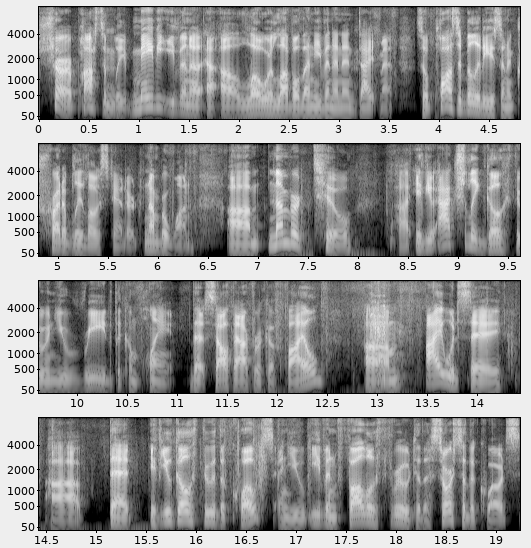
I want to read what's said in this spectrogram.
Sure, possibly, maybe even a, a lower level than even an indictment. So plausibility is an incredibly low standard. Number one. Um, number two, uh, if you actually go through and you read the complaint that South Africa filed, um, I would say uh, that if you go through the quotes and you even follow through to the source of the quotes,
